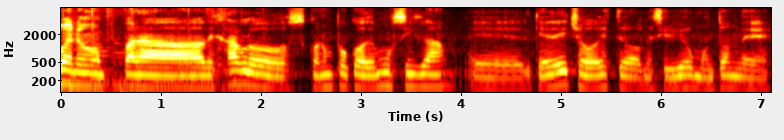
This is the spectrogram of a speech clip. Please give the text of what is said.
Bueno, para dejarlos con un poco de música, eh, que de hecho esto me sirvió un montón de,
